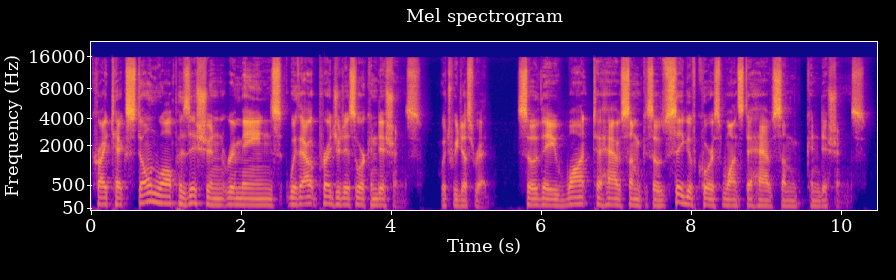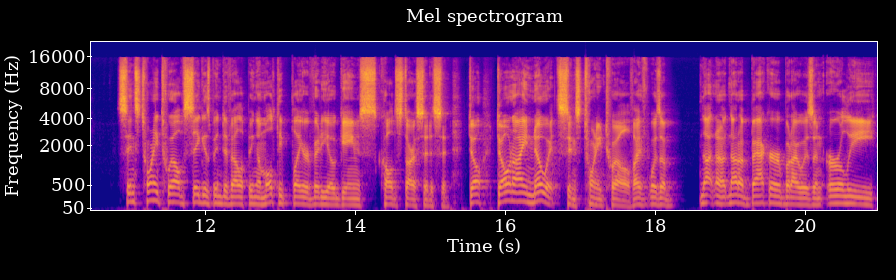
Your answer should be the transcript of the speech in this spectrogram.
Crytek's Stonewall position remains without prejudice or conditions, which we just read. So they want to have some, so CIG, of course, wants to have some conditions. Since 2012, CIG has been developing a multiplayer video game called Star Citizen. Don't don't I know it since 2012? I was a not a, not a backer, but I was an early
